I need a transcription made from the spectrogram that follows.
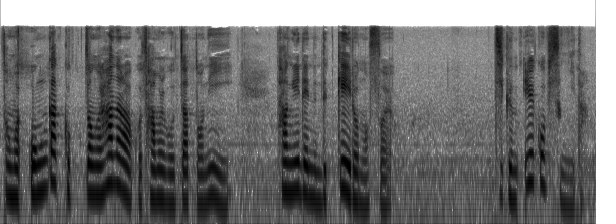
정말 온갖 걱정을 하느라고 잠을 못 잤더니 당일에는 늦게 일어났어요. 지금 7시입니다.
